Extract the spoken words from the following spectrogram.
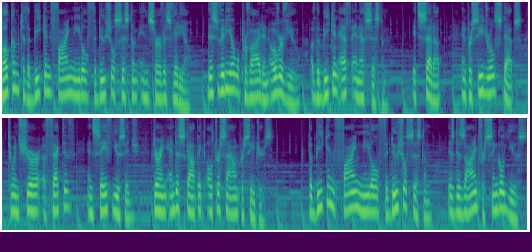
Welcome to the Beacon Fine Needle Fiducial System in-service video. This video will provide an overview of the Beacon FNF system, its setup, and procedural steps to ensure effective and safe usage during endoscopic ultrasound procedures. The Beacon Fine Needle Fiducial System is designed for single use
